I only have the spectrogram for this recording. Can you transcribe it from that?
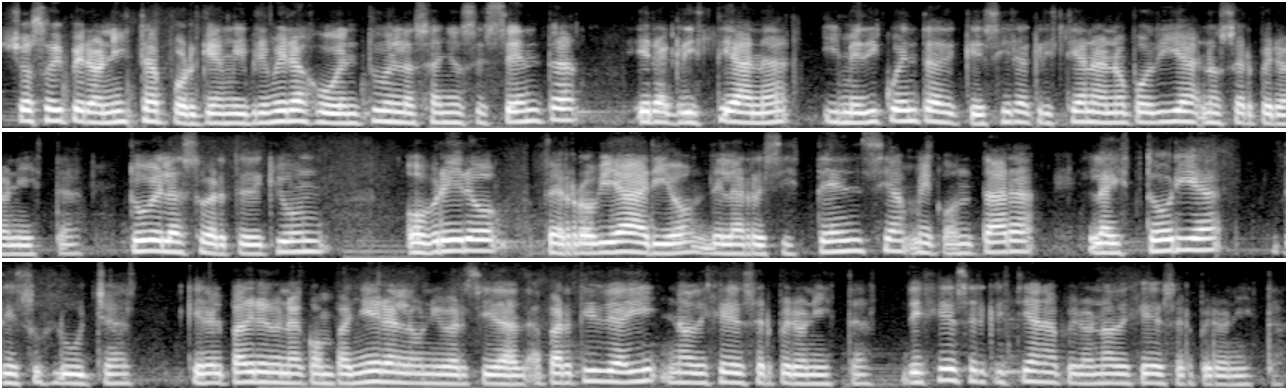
Yo soy peronista porque en mi primera juventud en los años 60 era cristiana y me di cuenta de que si era cristiana no podía no ser peronista. Tuve la suerte de que un obrero ferroviario de la resistencia me contara la historia de sus luchas, que era el padre de una compañera en la universidad. A partir de ahí no dejé de ser peronista. Dejé de ser cristiana, pero no dejé de ser peronista.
